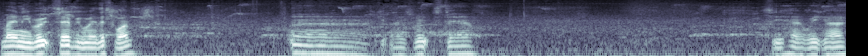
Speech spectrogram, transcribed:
Mainly roots everywhere, this one. Uh, get those roots down. See how we go.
